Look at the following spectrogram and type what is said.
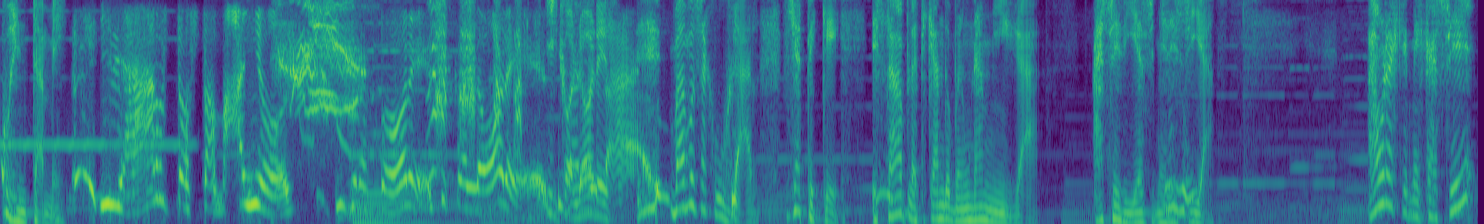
Cuéntame. Y de hartos tamaños, y grosores, y colores. Y colores. Vamos a jugar. Fíjate que estaba platicándome una amiga hace días y me decía, ahora que me casé,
